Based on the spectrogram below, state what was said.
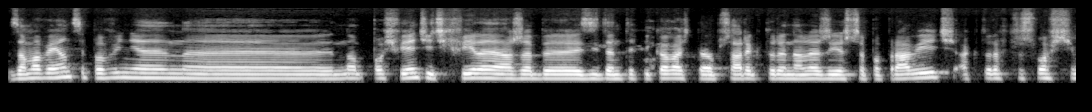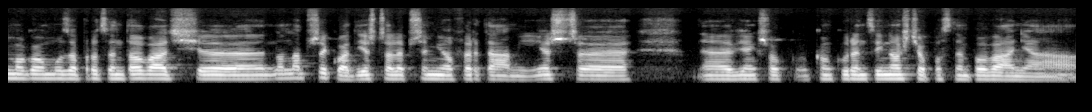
zamawiający powinien e, no, poświęcić chwilę, ażeby zidentyfikować te obszary, które należy jeszcze poprawić, a które w przyszłości mogą mu zaprocentować e, no, na przykład jeszcze lepszymi ofertami, jeszcze e, większą konkurencyjnością postępowania,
